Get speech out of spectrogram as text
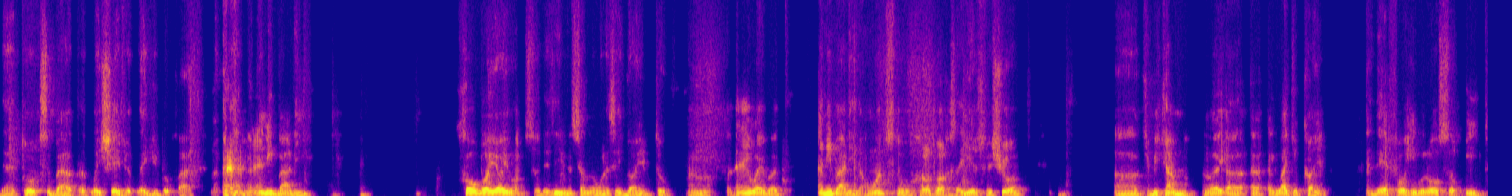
that talks about that Leishevet Levi Bilvat. But anybody, so there's even some that want to say Goyim too. I don't know. But anyway, but anybody that wants to, Chalapach years for sure, uh, can become like, uh, uh, like a Kohen. And therefore, he would also eat,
